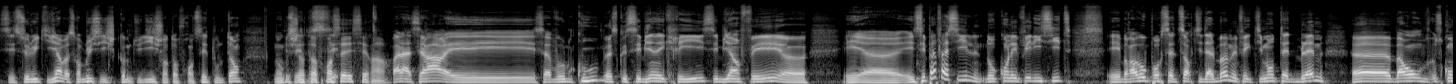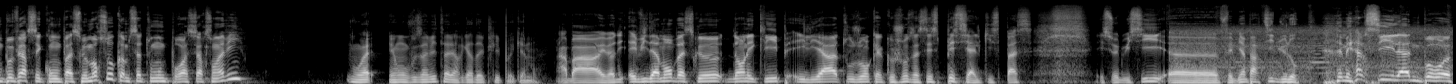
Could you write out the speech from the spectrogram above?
C'est celui qui vient parce qu'en plus, il- comme tu dis, il chante en français tout le temps. Donc Et c'est- chante en français, c'est rare. Voilà, c'est rare et ça vaut le coup parce que c'est bien écrit, c'est bien fait euh, et, et c'est pas facile. Donc on les félicite et bravo pour cette sortie d'album. Effectivement, Tête Blême. Bah, on- ce qu'on peut faire, c'est qu'on passe le morceau comme ça, tout le monde pourra se faire son avis. Ouais, et on vous invite à aller regarder le clip également. Ah bah évi- évidemment parce que dans les clips il y a toujours quelque chose d'assez spécial qui se passe et celui-ci euh, fait bien partie du lot. Merci Ilan pour, euh,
